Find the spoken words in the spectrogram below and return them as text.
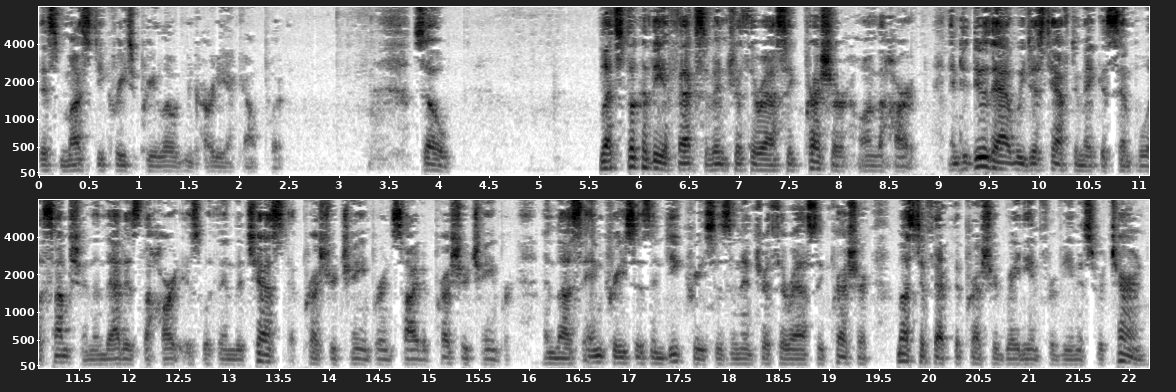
This must decrease preload and cardiac output. So let's look at the effects of intrathoracic pressure on the heart. And to do that, we just have to make a simple assumption, and that is the heart is within the chest, a pressure chamber inside a pressure chamber, and thus increases and decreases in intrathoracic pressure must affect the pressure gradient for venous return.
